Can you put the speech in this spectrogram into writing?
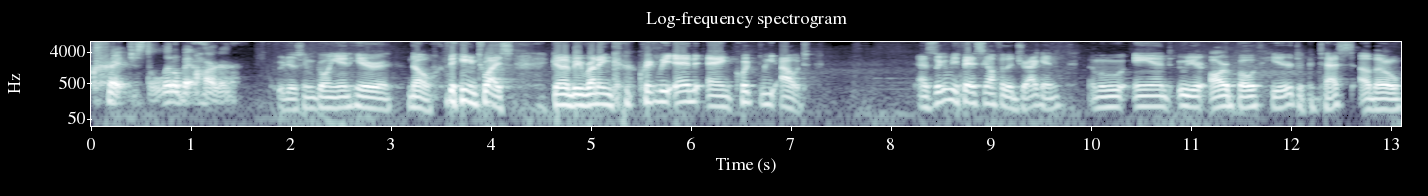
crit just a little bit harder. We're just going in here. No, thinking twice. Gonna be running quickly in and quickly out. As they're gonna be facing off with the dragon, Amu and Udyr are both here to contest. Although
